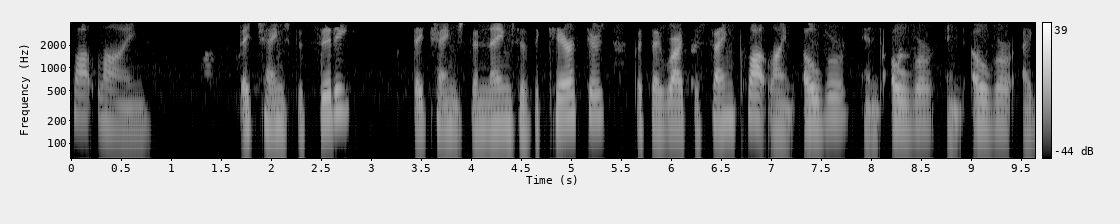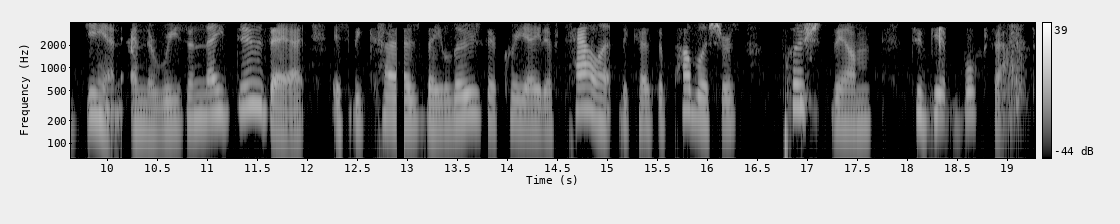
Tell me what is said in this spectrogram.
plot line. They change the city, they change the names of the characters, but they write the same plot line over and over and over again. And the reason they do that is because they lose their creative talent because the publishers push them to get books out.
